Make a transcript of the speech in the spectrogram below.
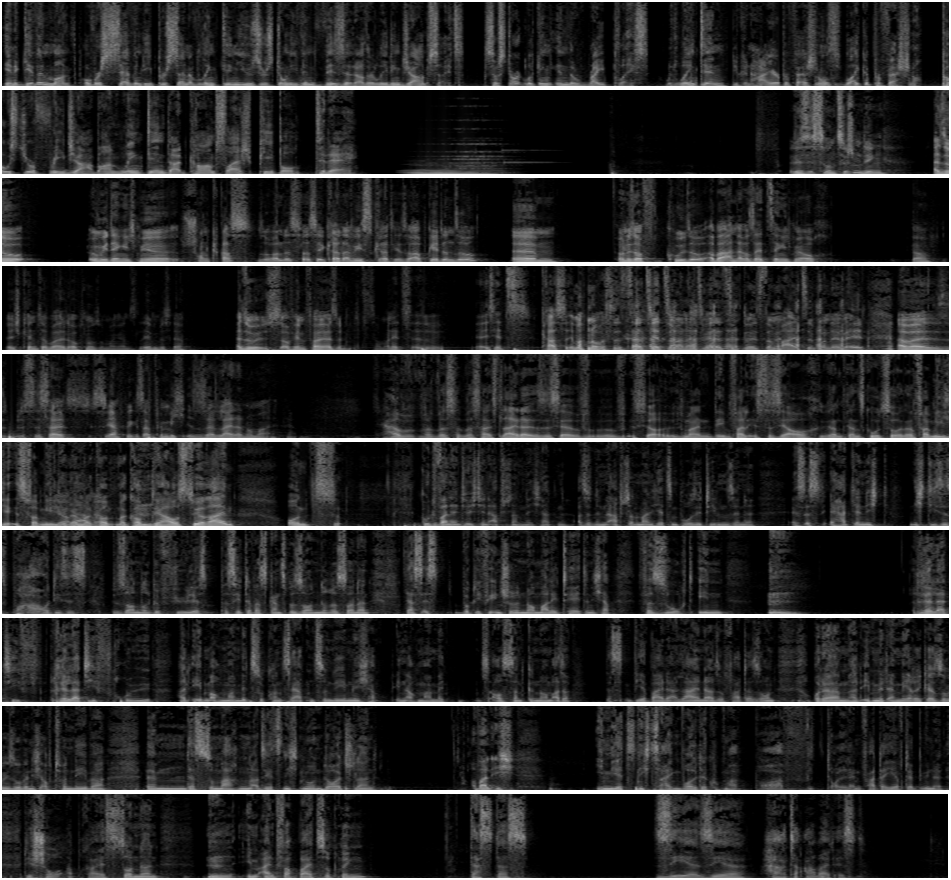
In a given month, over 70% of LinkedIn users don't even visit other leading job sites. So start looking in the right place. With LinkedIn, you can hire professionals like a professional. Post your free job on linkedin.com/people slash people today. Das ist so ein Zwischending. Also, irgendwie denke ich mir, schon krass, so alles, was hier gerade, wie es gerade hier so abgeht und so. Ähm, und ist auch cool so, aber andererseits denke ich mir auch, ja, ich kenne aber halt auch nur so mein ganzes Leben bisher. Also ist auf jeden Fall, also das soll man jetzt, also er ist jetzt krass immer noch. Es hört sich jetzt so an, als wäre das das Normalste von der Welt. Aber es, es ist halt, es- ja, wie gesagt, für mich ist es halt leider normal. Ja. Ja, was, was heißt leider? Es ist ja, ist ja, ich meine, in dem Fall ist es ja auch ganz, ganz gut so. Ne? Familie ist Familie. Ja, ne? Man ja. kommt, man kommt die Haustür rein und Gut, weil er natürlich den Abstand nicht hat. Ne? Also den Abstand meine ich jetzt im positiven Sinne. Es ist, er hat ja nicht nicht dieses Wow, dieses besondere Gefühl, es passiert ja was ganz Besonderes, sondern das ist wirklich für ihn schon eine Normalität. Und ich habe versucht, ihn relativ relativ früh halt eben auch mal mit zu Konzerten zu nehmen. Ich habe ihn auch mal mit ins Ausland genommen. Also das wir beide alleine, also Vater Sohn, oder halt eben mit Amerika sowieso, wenn ich auf Tournee war, ähm, das zu machen. Also jetzt nicht nur in Deutschland weil ich ihm jetzt nicht zeigen wollte, guck mal, boah, wie doll dein Vater hier auf der Bühne die Show abreißt, sondern ihm einfach beizubringen, dass das sehr, sehr harte Arbeit ist.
